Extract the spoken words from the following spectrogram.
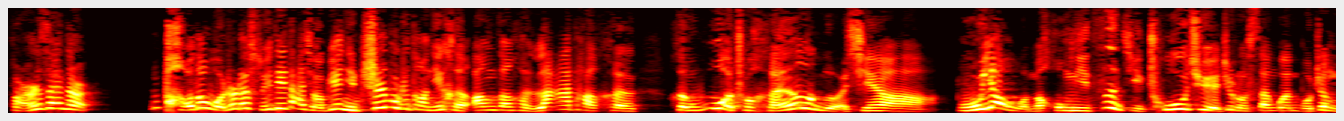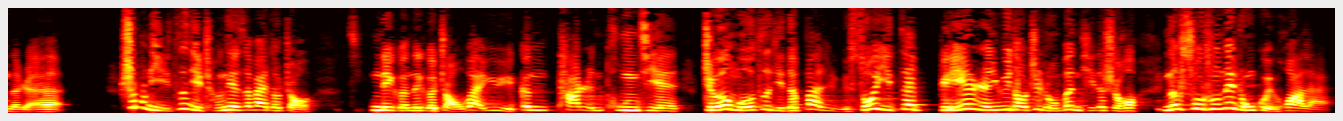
反而在那儿，你跑到我这儿来随地大小便，你知不知道你很肮脏、很邋遢、很很龌龊、很恶心啊？不要我们轰，你自己出去！这种三观不正的人，是不是你自己成天在外头找那个那个找外遇，跟他人通奸，折磨自己的伴侣？所以在别人遇到这种问题的时候，能说出那种鬼话来，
